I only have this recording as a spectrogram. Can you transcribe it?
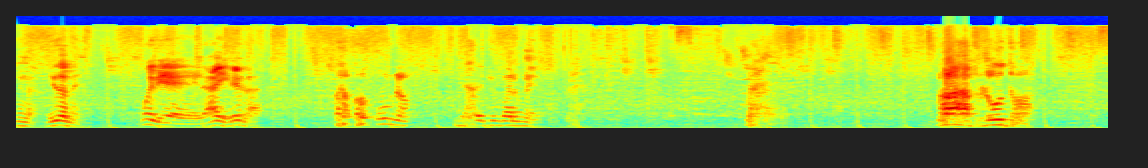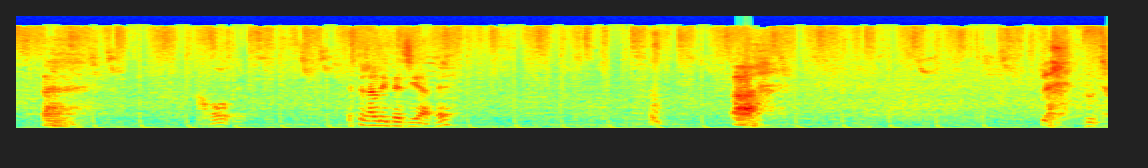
Venga, ayúdame. Muy bien, ahí, venga. Uno, deja de chuparme. ¡Ah, Pluto! Joder. Esto es alta intensidad, ¿eh? ¡Ah! Pluto.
